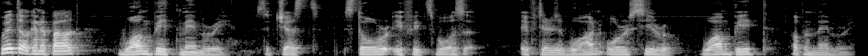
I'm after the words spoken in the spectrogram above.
We're talking about one bit memory. So just store if it was if there's a one or a zero. One bit of a memory.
